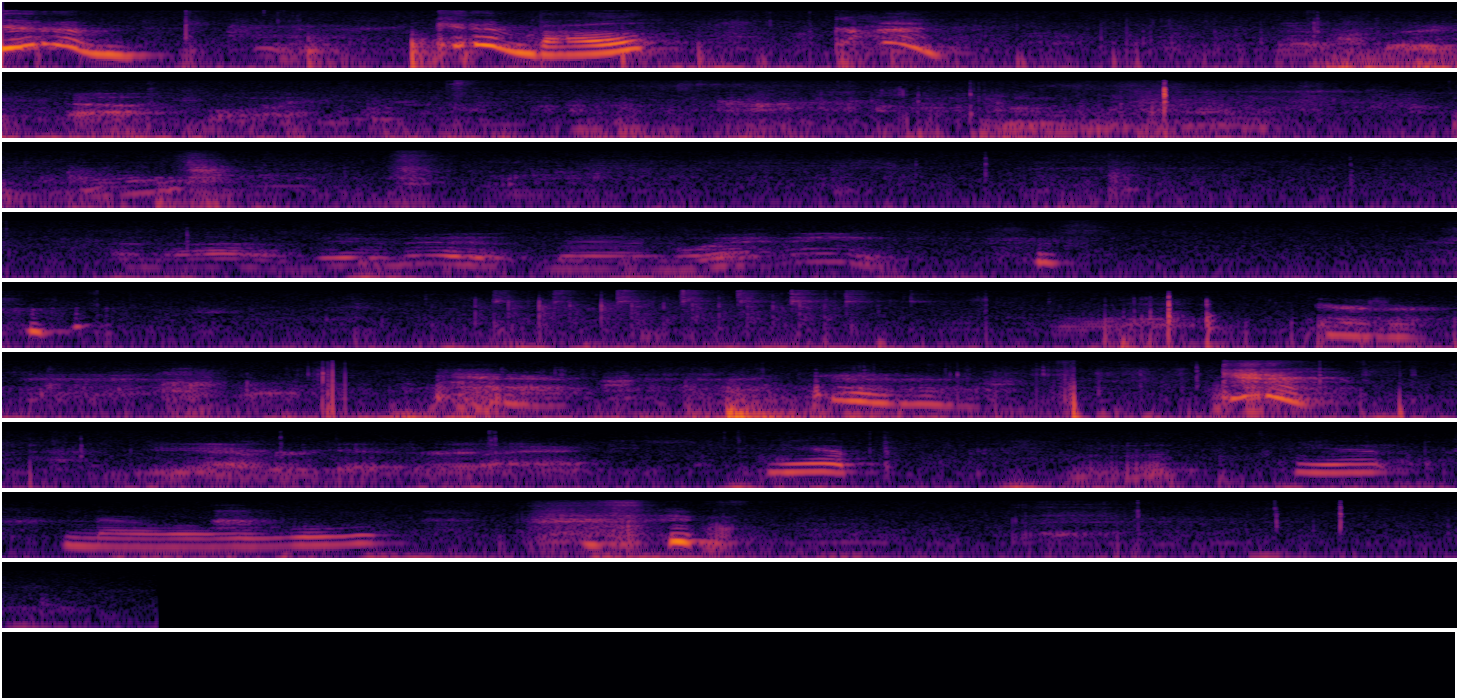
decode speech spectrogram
Get him. Get him, Belle. Come on. That's big tough boy. Get her. Get her. Get her. Get her. Get her Yep. Yep. No.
